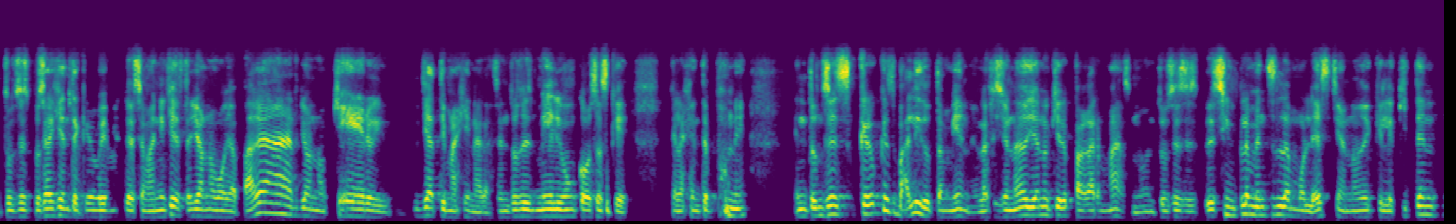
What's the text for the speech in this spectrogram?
Entonces, pues hay gente que obviamente se manifiesta, yo no voy a pagar, yo no quiero, y ya te imaginarás. Entonces, mil y un cosas que, la gente pone. Entonces, creo que es válido también. El aficionado ya no quiere pagar más, ¿no? Entonces, simplemente es la molestia, ¿no? De que le quiten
